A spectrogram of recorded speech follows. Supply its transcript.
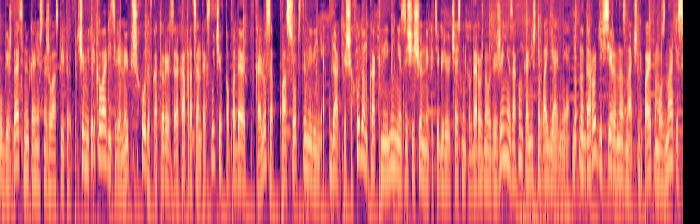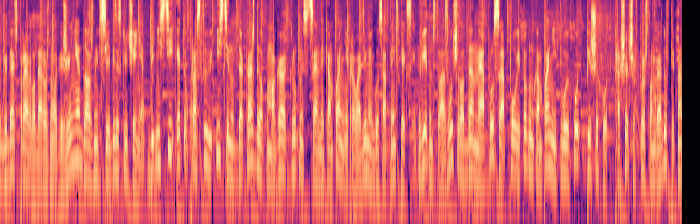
убеждать, ну и, конечно же, воспитывать. Причем не только водителей, но и пешеходов, которые в 40% случаев попадают под колеса по собственной вине. Да, к пешеходам, как наименее защищенной категории участников дорожного движения, закон, конечно, лояльнее. Но на дороге все равнозначны, поэтому знать и соблюдать правила дорожного движения должны все без исключения. Донести эту простую истину до каждого помогают крупные социальные компании, проводимой госавтоинспекцией. Ведомство озвучило данные опроса по итогам кампании «Твой ход. Пешеход», прошедшей в прошлом году в 15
